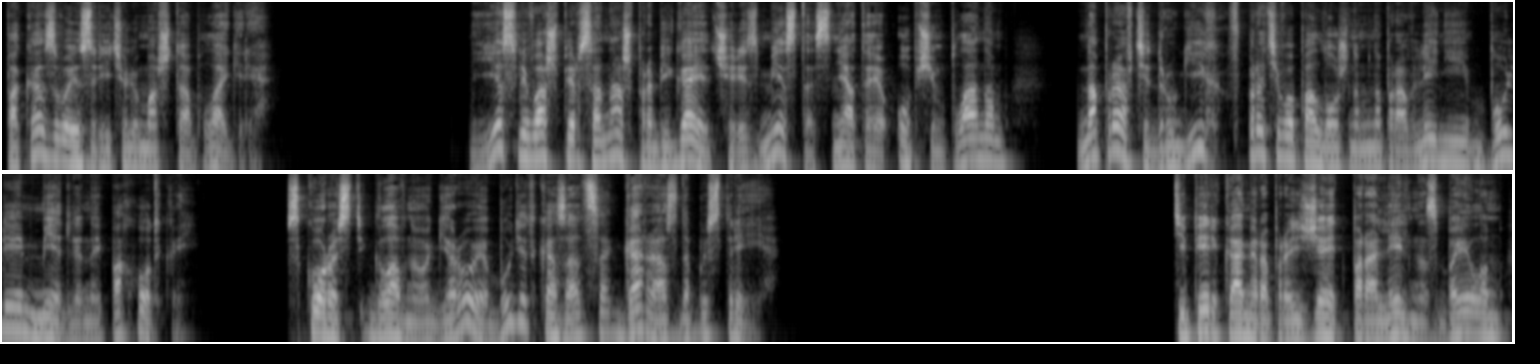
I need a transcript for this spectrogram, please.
показывая зрителю масштаб лагеря. Если ваш персонаж пробегает через место, снятое общим планом, направьте других в противоположном направлении более медленной походкой. Скорость главного героя будет казаться гораздо быстрее. Теперь камера проезжает параллельно с Бейлом,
